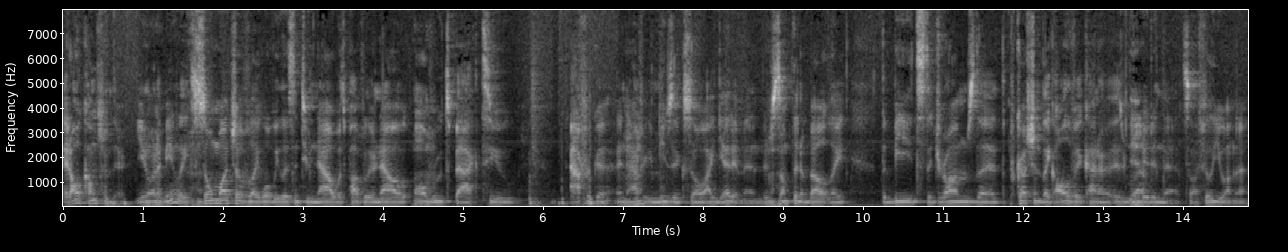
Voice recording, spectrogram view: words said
it all comes from there. You know what I mm-hmm. mean? Like so much of like what we listen to now, what's popular now, all mm-hmm. roots back to Africa and mm-hmm. African music. So I get it, man. There's mm-hmm. something about like the beats, the drums, the, the percussion, like all of it kind of is Yeah. rooted in that. So I feel you on that.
